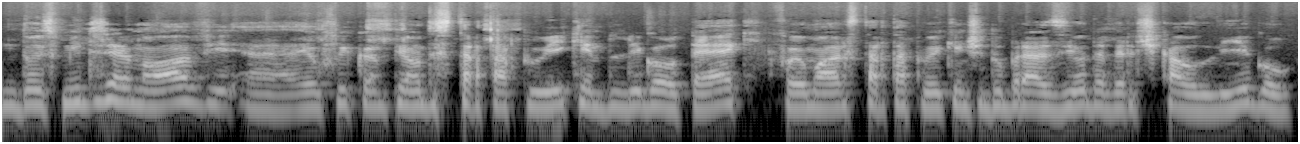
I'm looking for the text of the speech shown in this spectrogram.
em 2019, eh, eu fui campeão do Startup Weekend do Legal Tech, que foi o maior Startup Weekend do Brasil, da Vertical Legal,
